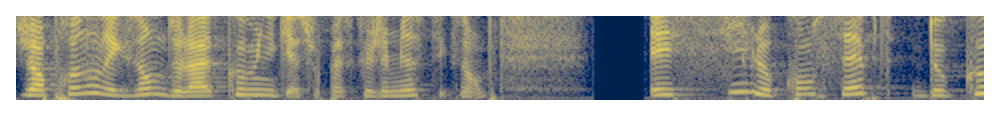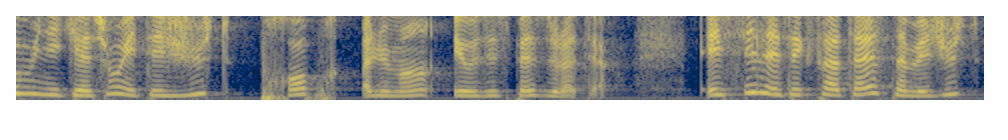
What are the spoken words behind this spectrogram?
Genre prenons l'exemple de la communication, parce que j'aime bien cet exemple. Et si le concept de communication était juste propre à l'humain et aux espèces de la Terre Et si les extraterrestres n'avaient juste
